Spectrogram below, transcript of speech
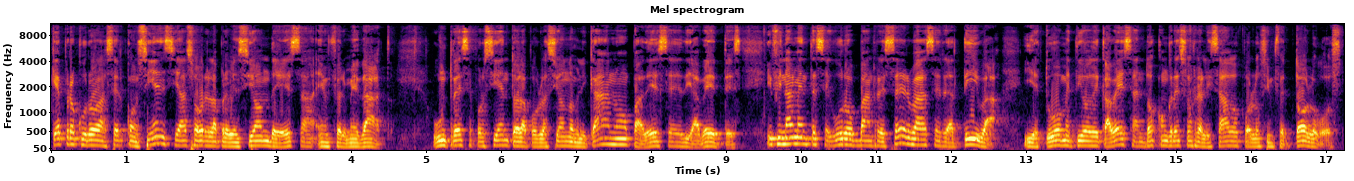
que procuró hacer conciencia sobre la prevención de esa enfermedad. Un 13% de la población dominicana padece diabetes. Y finalmente Seguro Banreserva se reactiva y estuvo metido de cabeza en dos congresos realizados por los infectólogos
